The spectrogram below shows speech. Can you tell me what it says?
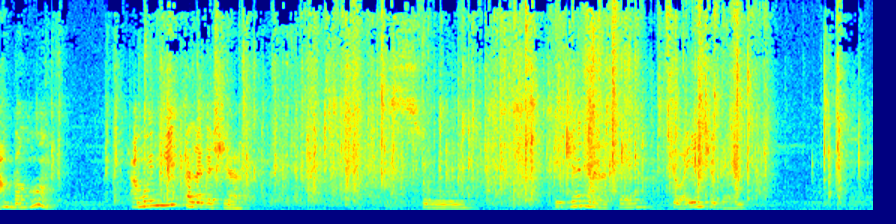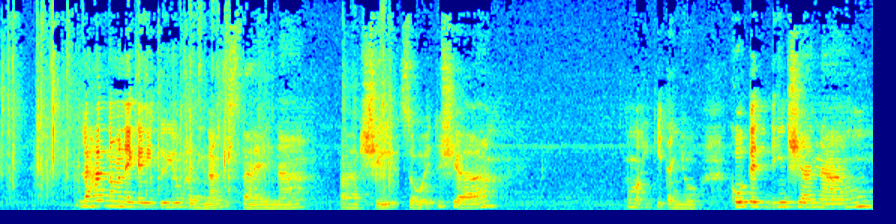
Ang bango. Amoy mint talaga siya. So, tignan natin. So, ayan siya guys. Lahat naman ay ganito yung kanilang style na uh, shape. So, ito siya. Kung makikita nyo, coated din siya ng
